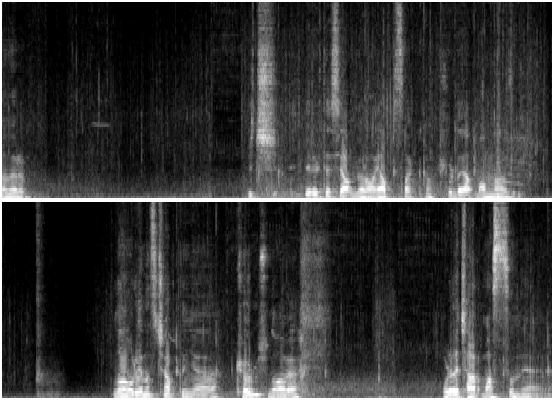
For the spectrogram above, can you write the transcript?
sanırım. Hiç geri vites yapmıyorum ama yapsak mı? Şurada yapmam lazım. Ulan oraya nasıl çarptın ya? Kör müsün abi? Orada çarpmazsın yani.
